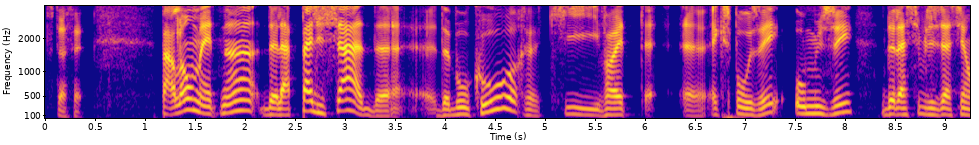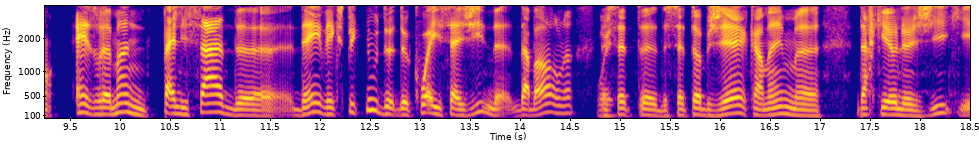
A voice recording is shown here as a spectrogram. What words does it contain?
tout à fait. Parlons maintenant de la palissade euh, de Beaucourt qui va être euh, exposée au musée de la civilisation. Est-ce vraiment une palissade, euh, Dave? Explique-nous de, de quoi il s'agit d'abord, de, Oui. cette, de cet objet quand même euh, d'archéologie qui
